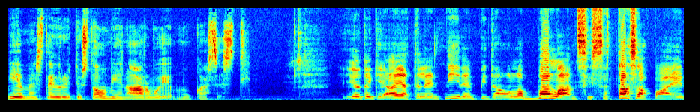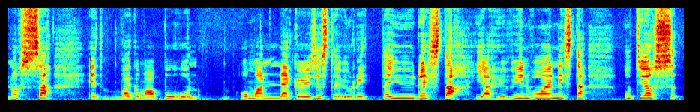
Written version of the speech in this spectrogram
viemään sitä yritystä omien arvojen mukaisesti. Jotenkin ajattelen, että niiden pitää olla balanssissa, tasapainossa. Että vaikka mä puhun oman näköisestä yrittäjyydestä ja hyvinvoinnista, mutta jos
